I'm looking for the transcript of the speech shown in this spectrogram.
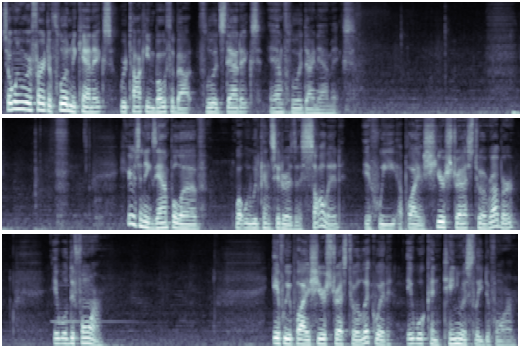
So when we refer to fluid mechanics, we're talking both about fluid statics and fluid dynamics. Here's an example of what we would consider as a solid if we apply a shear stress to a rubber, it will deform. If we apply shear stress to a liquid, it will continuously deform.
